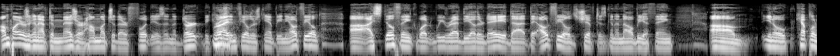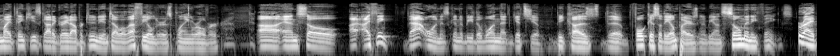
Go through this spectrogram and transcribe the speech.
umpires are going to have to measure how much of their foot is in the dirt because Right. infielders can't be in the outfield. Uh, I still think what we read the other day that the outfield shift is going to now be a thing. Um, you know, Kepler might think he's got a great opportunity until the left fielder is playing rover. Uh, and so I, I think that one is going to be the one that gets you because the focus of the umpire is going to be on so many things. Right.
